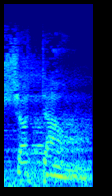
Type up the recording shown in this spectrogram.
Shut down.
